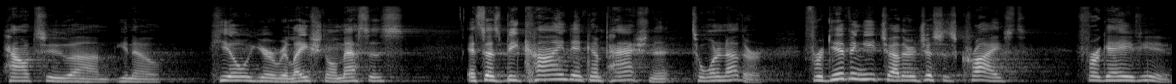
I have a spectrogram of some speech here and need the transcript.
how to um, you know, heal your relational messes. It says, Be kind and compassionate to one another, forgiving each other just as Christ forgave you.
